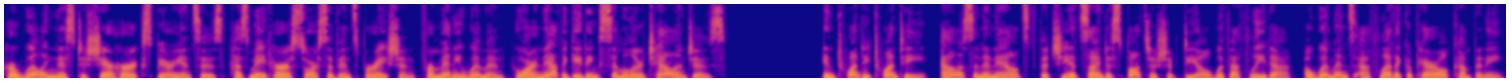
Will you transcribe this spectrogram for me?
Her willingness to share her experiences has made her a source of inspiration for many women who are navigating similar challenges. In 2020, Allyson announced that she had signed a sponsorship deal with Athleta, a women's athletic apparel company.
